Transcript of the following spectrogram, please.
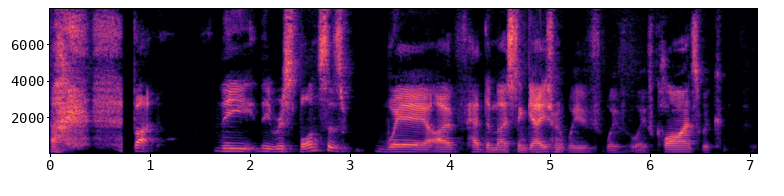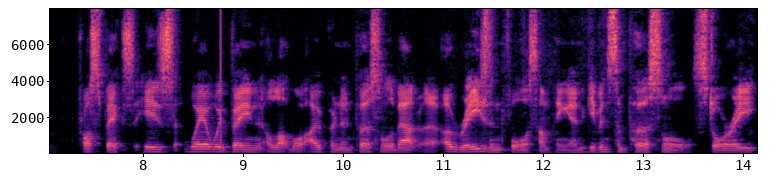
but the the responses where I've had the most engagement with with, with clients, with prospects, is where we've been a lot more open and personal about a, a reason for something and given some personal story,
